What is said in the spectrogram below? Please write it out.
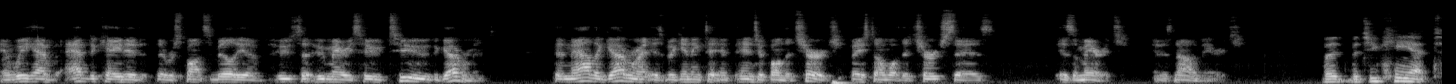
and we have abdicated the responsibility of who who marries who to the government, then now the government is beginning to impinge upon the church based on what the church says is a marriage, and it's not a marriage. But but you can't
